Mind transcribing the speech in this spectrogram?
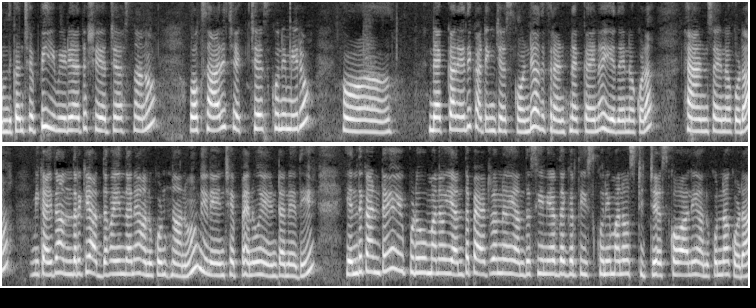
అందుకని చెప్పి ఈ వీడియో అయితే షేర్ చేస్తున్నాను. ఒకసారి చెక్ చేసుకుని మీరు నెక్ అనేది కటింగ్ చేసుకోండి. అది ఫ్రంట్ నెక్ అయినా ఏదైనా కూడా హ్యాండ్స్ అయినా కూడా. మీకైతే అందరికీ అర్థమైందని అనుకుంటున్నాను. నేను ఏం చెప్పాను ఏంటనేది. ఎందుకంటే ఇప్పుడు మనం ఎంత ప్యాటర్న్ ఎంత సీనియర్ దగ్గర తీసుకుని మనం స్టిచ్ చేసుకోవాలి అనుకున్నా కూడా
